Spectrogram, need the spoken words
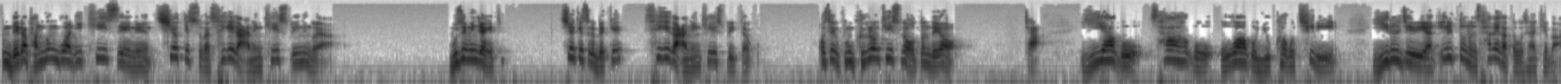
그럼 내가 방금 구한 이 케이스에는 치역 개수가 3개가 아닌 케이스도 있는 거야 무슨 의미인지 알겠지? 치역 개수가 몇 개? 3개가 아닌 케이스도 있다고 어 선생님 그럼 그런 케이스는 어떤데요? 자 2하고 4하고 5하고 6하고 7이 2를 제외한 1 또는 3에 갔다고 생각해봐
